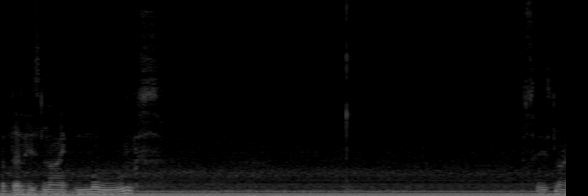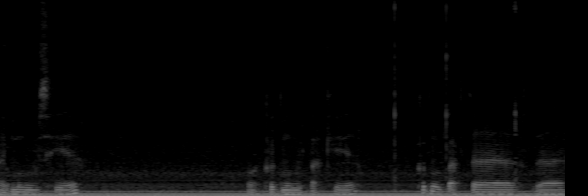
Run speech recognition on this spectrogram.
But then his knight moves. So his knight moves here. Or could move back here. Could move back there, there.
